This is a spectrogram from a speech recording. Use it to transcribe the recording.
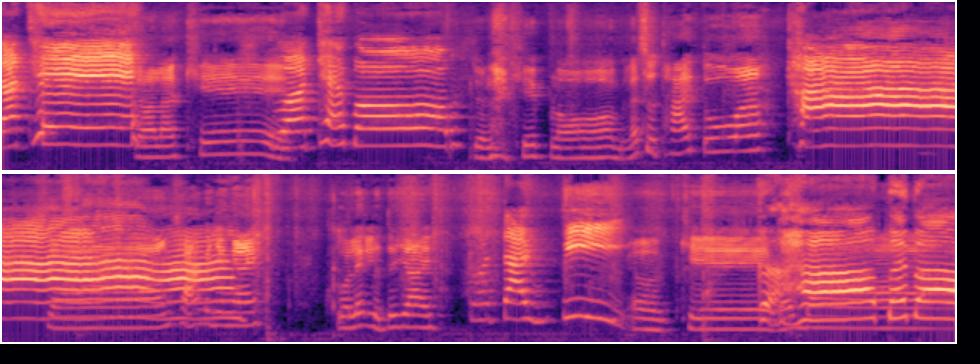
ลาเทจระเข้วาเทบอมจระเข้ปลอม และสุดท้ายตัวทาช้างช้างเป็นยังไง ตัวเล็กหรือตัวใหญ่ ตัวไดบี้โอเคก็บ๊ายฮาบายบ๊ายบาย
